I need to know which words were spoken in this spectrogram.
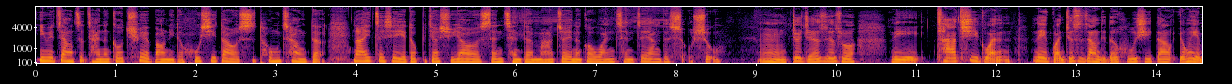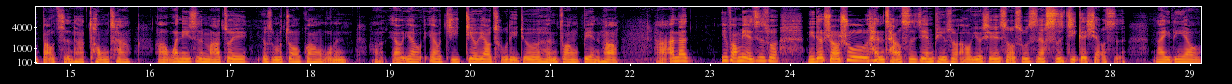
因为这样子才能够确保你的呼吸道是通畅的。那这些也都比较需要深层的麻醉，能够完成这样的手术。嗯，最主要是说，你插气管内管，就是让你的呼吸道永远保持它通畅啊。万一是麻醉有什么状况，我们啊要要要急救要处理就很方便哈。好啊，那。一方面也是说，你的手术很长时间，比如说哦，有些手术是要十几个小时，那一定要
